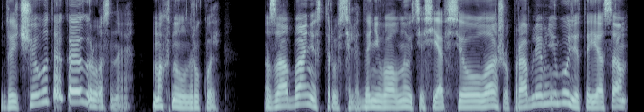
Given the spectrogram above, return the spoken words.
«Да чего такая грозная?» — махнул он рукой. «За баню струсили? Да не волнуйтесь, я все улажу, проблем не будет, и я сам...»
